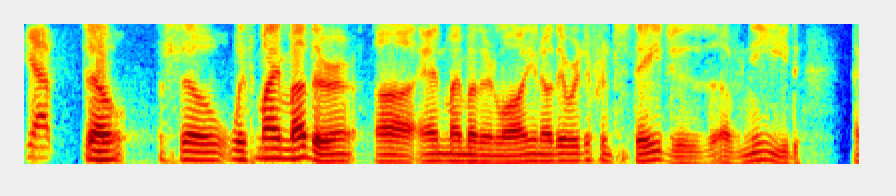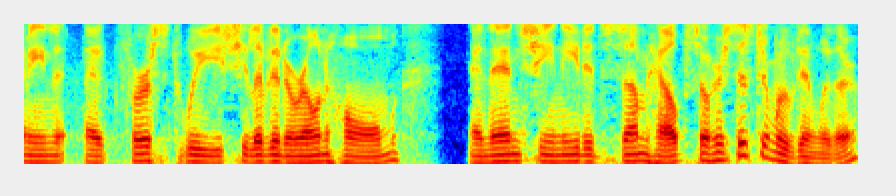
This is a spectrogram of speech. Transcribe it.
Yep. So, so with my mother uh, and my mother-in-law, you know, there were different stages of need. I mean, at first we she lived in her own home, and then she needed some help, so her sister moved in with her,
